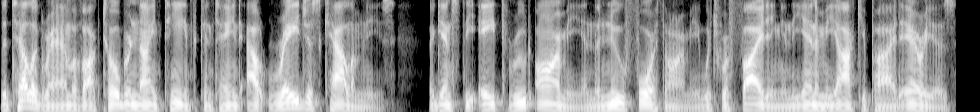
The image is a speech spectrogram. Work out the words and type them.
The telegram of October 19th contained outrageous calumnies against the 8th Route Army and the new 4th Army which were fighting in the enemy-occupied areas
